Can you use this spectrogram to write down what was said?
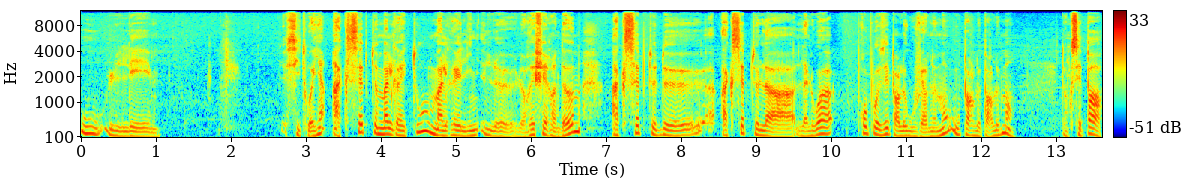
où les citoyens acceptent malgré tout, malgré le, référendum, acceptent, la, loi proposée par le gouvernement ou par le Parlement. Donc c'est pas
